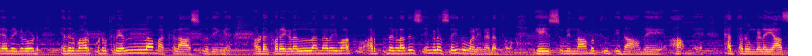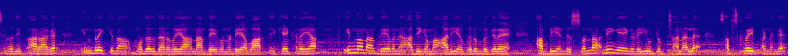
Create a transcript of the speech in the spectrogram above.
தேவைகளோடு எதிர்பார்ப்போடு இருக்கிற எல்லா மக்களை ஆசிர்வதிங்க. அவருடைய குறைகள் எல்லாம் நிறைவாக்கும். அற்புதங்கள் அதிசயங்களை செய்து வழி நடத்தும். இயேசுவின் நாமத்தில் பிதாவே ஆமே. கத்தர் உங்களை ஆசிர்வதிப்பாராக. இன்றைக்கு தான் முதல் தடவையாக நான் தேவனுடைய வார்த்தை கேட்குறையா இன்னும் நான் தேவனை அதிகமாக அறிய விரும்புகிறேன் அப்படி என்று சொன்னால் நீங்கள் எங்களுடைய யூடியூப் சேனலை சப்ஸ்கிரைப் பண்ணுங்கள்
